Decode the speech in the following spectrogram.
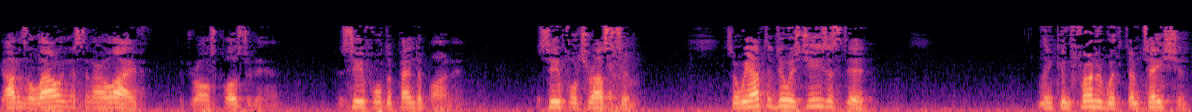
God is allowing this in our life to draw us closer to Him, to see if we'll depend upon Him, to see if we'll trust Him. So we have to do as Jesus did. When confronted with temptation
